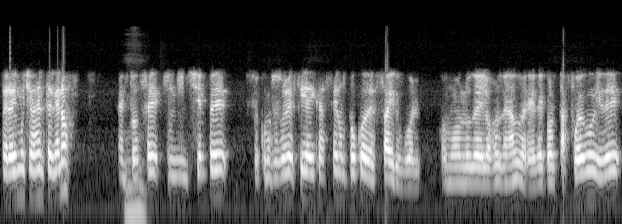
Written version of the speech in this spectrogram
pero hay mucha gente que no. Entonces mm, siempre, como se suele decir, hay que hacer un poco de firewall, como lo de los ordenadores, de cortafuego y de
